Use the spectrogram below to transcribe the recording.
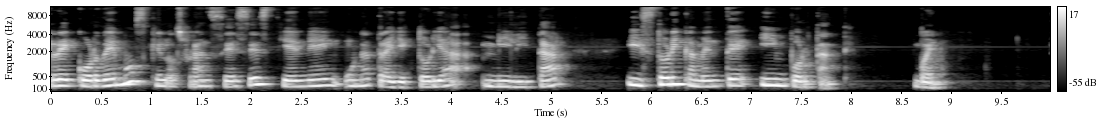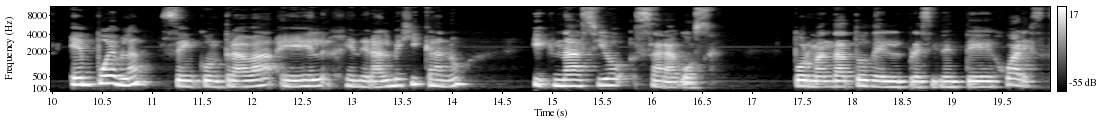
Recordemos que los franceses tienen una trayectoria militar históricamente importante. Bueno, en Puebla se encontraba el general mexicano Ignacio Zaragoza, por mandato del presidente Juárez.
